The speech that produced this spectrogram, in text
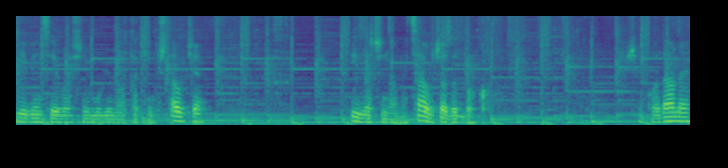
Mniej więcej właśnie mówimy o takim kształcie. I zaczynamy cały czas od boku. Przekładamy.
